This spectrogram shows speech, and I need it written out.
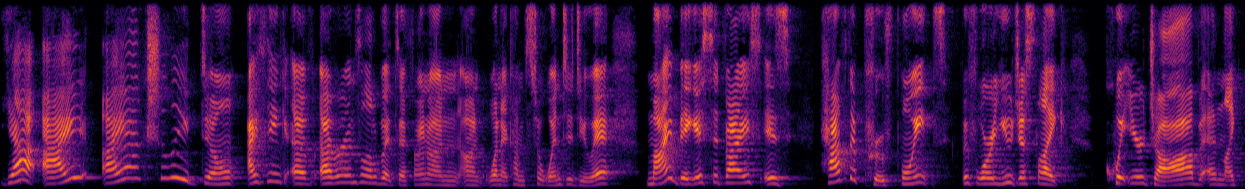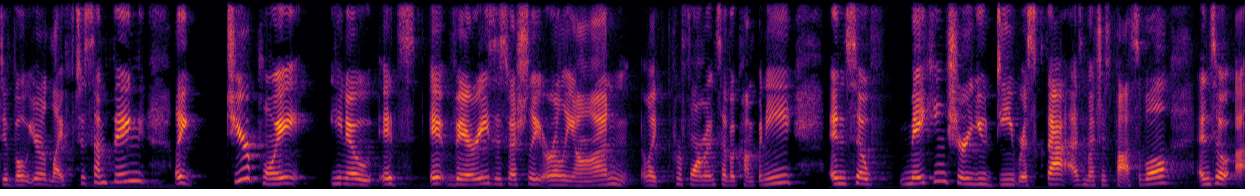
yeah i i actually don't i think ev- everyone's a little bit different on on when it comes to when to do it. My biggest advice is have the proof points before you just like quit your job and like devote your life to something. Like to your point you know it's it varies especially early on like performance of a company. And so making sure you de-risk that as much as possible. And so uh,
